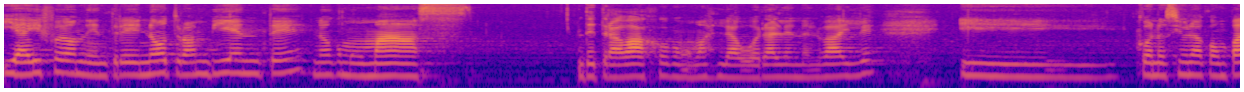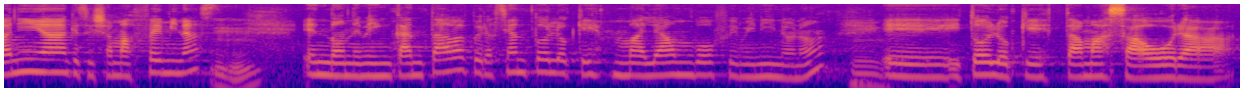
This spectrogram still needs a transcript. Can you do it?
Y ahí fue donde entré en otro ambiente, ¿no? como más de trabajo, como más laboral en el baile. Y conocí una compañía que se llama Féminas, en donde me encantaba, pero hacían todo lo que es malambo femenino, ¿no? Eh, y todo lo que está más ahora,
